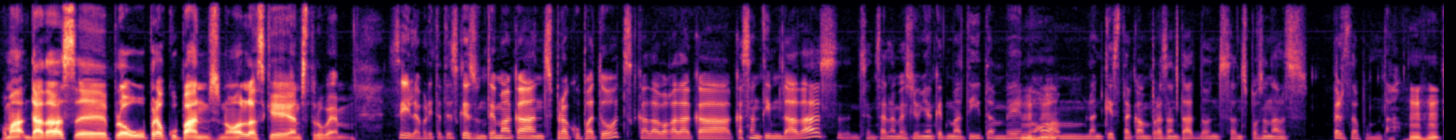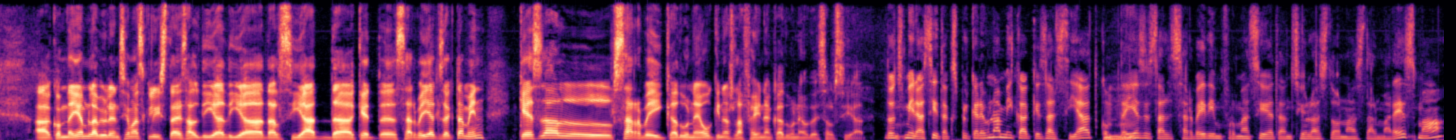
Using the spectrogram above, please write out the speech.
Home, dades eh, prou preocupants, no?, les que ens trobem. Sí, la veritat és que és un tema que ens preocupa a tots, cada vegada que, que sentim dades, sense anar més lluny aquest matí també, no? Mhm. -huh. amb l'enquesta que han presentat, doncs ens posen els pèls de punta. Uh -huh. uh, com dèiem, la violència masclista és el dia a dia del CIAT, d'aquest uh, servei exactament. Què és el servei que doneu? Quina és la feina que doneu des del CIAT? Doncs mira, sí, t'explicaré una mica què és el CIAT. Com uh -huh. deies, és el Servei d'Informació i Atenció a les Dones del Maresme.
